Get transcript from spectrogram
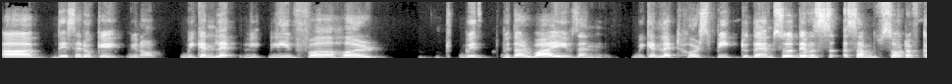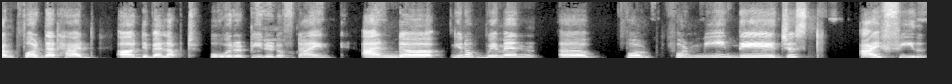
uh, they said okay you know we can let leave uh, her with with our wives and we can let her speak to them. So there was some sort of comfort that had uh, developed over a period of time. And uh, you know women uh, for for me they just i feel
